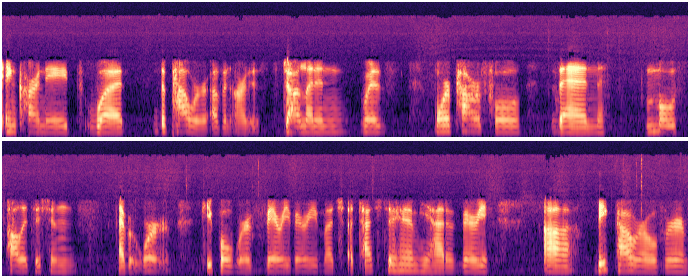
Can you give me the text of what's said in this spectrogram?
incarnate what the power of an artist. John Lennon was more powerful than most politicians ever were. People were very, very much attached to him. He had a very uh, big power over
